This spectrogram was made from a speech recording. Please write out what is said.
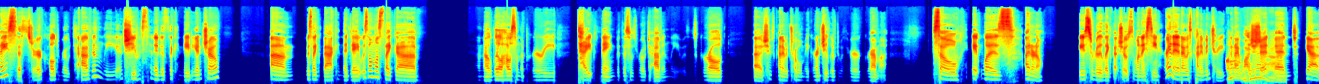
my sister called Road to Avonlea, and she was in it. It's a Canadian show. Um, it was like back in the day. It was almost like a, I don't know, Little House on the Prairie type thing, but this was Road to Avonlea. It was this girl. Uh, she was kind of a troublemaker, and she lived with her grandma. So it was, I don't know, I used to really like that show. So when I seen her in it, I was kind of intrigued and I Oh, watched yeah. it. And yeah,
